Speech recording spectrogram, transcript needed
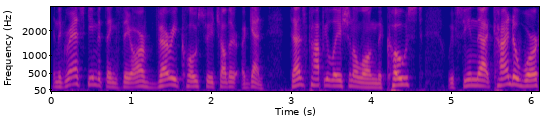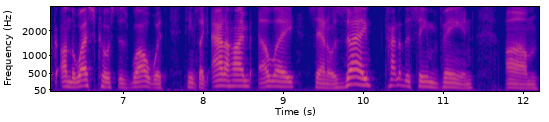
in the grand scheme of things, they are very close to each other. Again, dense population along the coast. We've seen that kind of work on the West Coast as well with teams like Anaheim, LA, San Jose, kind of the same vein. Um,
